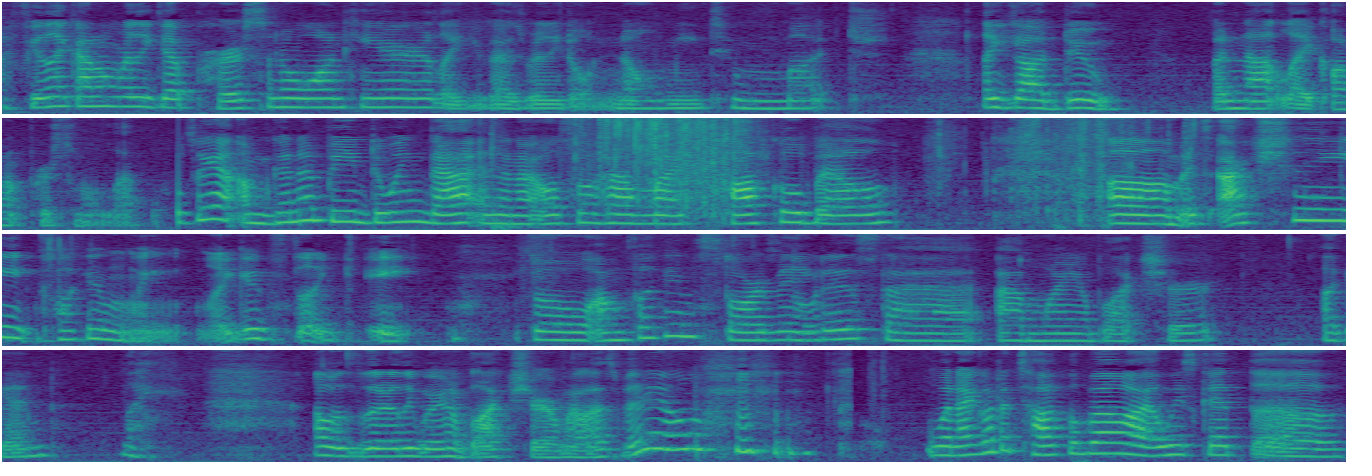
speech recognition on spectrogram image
I feel like I don't really get personal on here, like you guys really don't know me too much. Like y'all do, but not like on a personal level. So yeah, I'm gonna be doing that and then I also have my Taco Bell. Um, it's actually fucking late, like it's like 8. So I'm fucking starving. Notice that I'm wearing a black shirt again. Like I was literally wearing a black shirt in my last video. When I go to Taco Bell I always get the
